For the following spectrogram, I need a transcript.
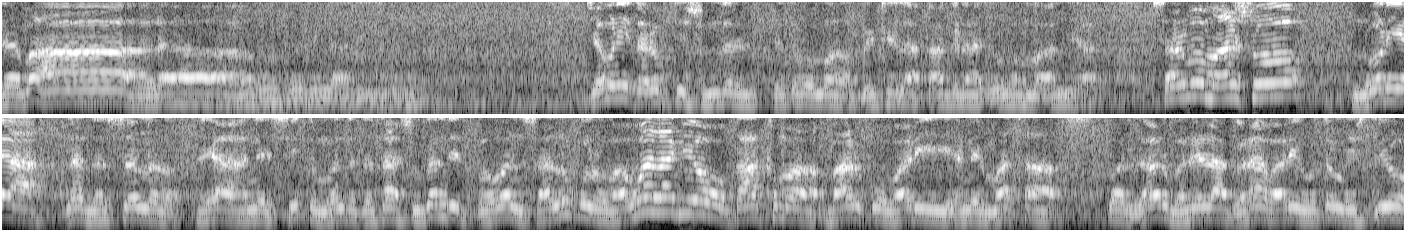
સવાલ જમણી તરફથી સુંદર ખેતરોમાં બેઠેલા કાગડા જોવામાં આવ્યા. સર્વ માણસો નોળિયાના દર્શન થયા અને શીત મંદ તથા સુગંધિત પવન સાનુકૂળ વાવવા લાગ્યો. કાખમાં બાળકો વાળી અને માથા પર રડ ભરેલા ઘડાવાળી ઉત્તમ સ્ત્રીઓ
